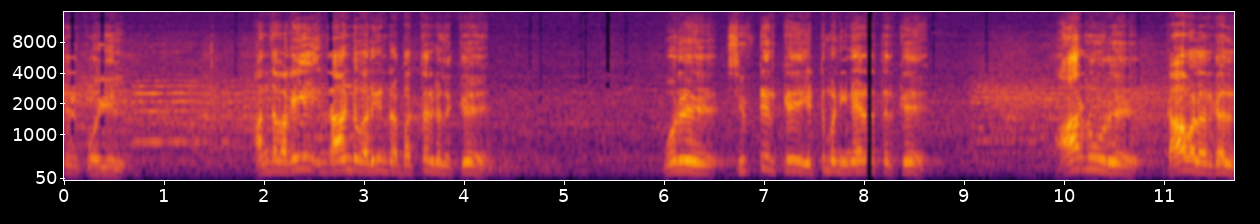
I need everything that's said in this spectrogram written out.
திருக்கோயில். அந்த வகையில் இந்த ஆண்டு வருகின்ற பக்தர்களுக்கு ஒரு ஷிஃப்டிற்கு எட்டு மணி நேரத்திற்கு ஆறுநூறு காவலர்கள்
